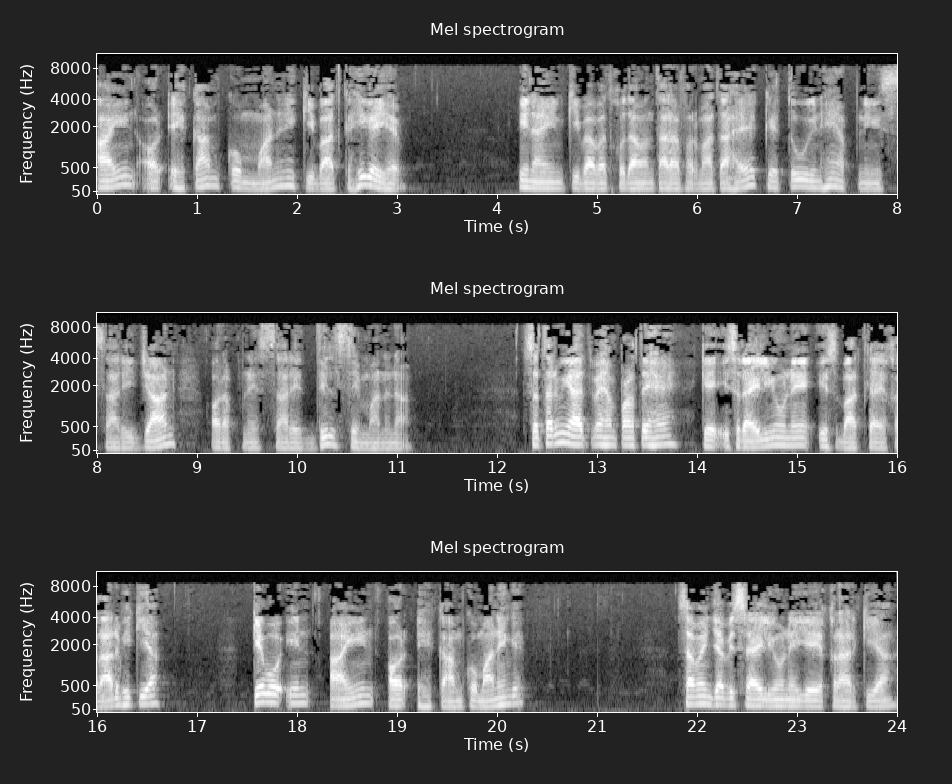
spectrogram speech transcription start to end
آئین اور احکام کو ماننے کی بات کہی گئی ہے۔ ان آئین کی بابت خدا و تعالیٰ فرماتا ہے کہ تو انہیں اپنی ساری جان اور اپنے سارے دل سے ماننا۔ سترویں آیت میں ہم پڑھتے ہیں کہ اسرائیلیوں نے اس بات کا اقرار بھی کیا کہ وہ ان آئین اور احکام کو مانیں گے۔ سمجھ، جب اسرائیلیوں نے یہ اقرار کیا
